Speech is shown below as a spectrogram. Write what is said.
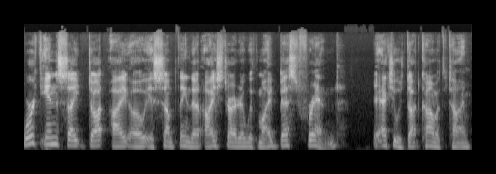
Workinsight.io is something that I started with my best friend. It actually was .com at the time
